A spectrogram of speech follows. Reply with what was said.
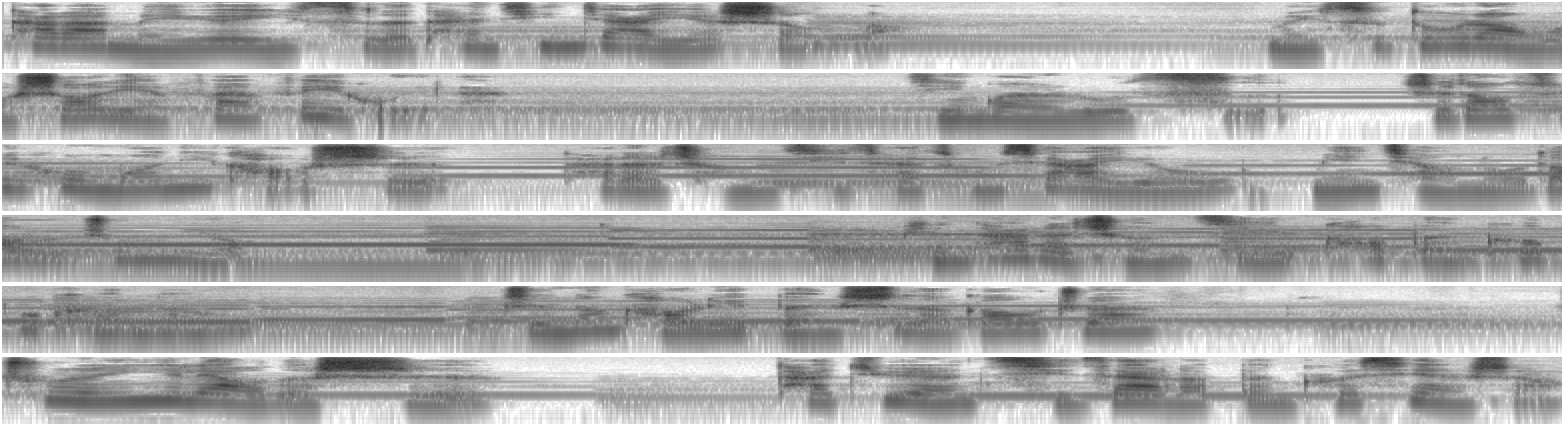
她把每月一次的探亲假也省了，每次都让我捎点饭费回来。尽管如此，直到最后模拟考试，她的成绩才从下游勉强挪到了中游。凭他的成绩考本科不可能，只能考虑本市的高专。出人意料的是，他居然骑在了本科线上，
